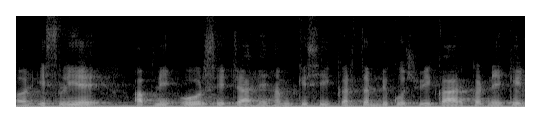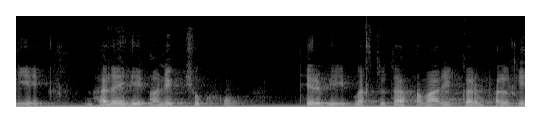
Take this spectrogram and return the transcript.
और इसलिए अपनी ओर से चाहे हम किसी कर्तव्य को स्वीकार करने के लिए भले ही अनिच्छुक हों, फिर भी वस्तुतः हमारे कर्म फल के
